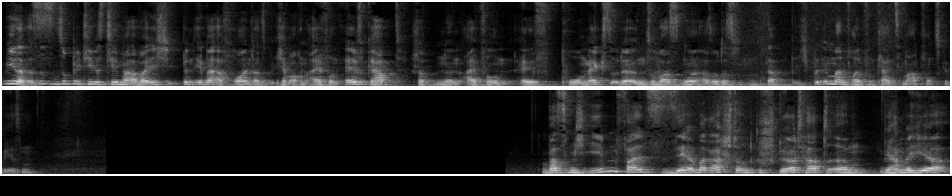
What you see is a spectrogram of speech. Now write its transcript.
Wie gesagt, es ist ein subjektives Thema, aber ich bin immer erfreut. Also, ich habe auch ein iPhone 11 gehabt, statt ein iPhone 11 Pro Max oder irgend sowas. Ne? Also, das, da, ich bin immer ein Freund von kleinen Smartphones gewesen. Was mich ebenfalls sehr überrascht und gestört hat, ähm, wir haben ja hier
